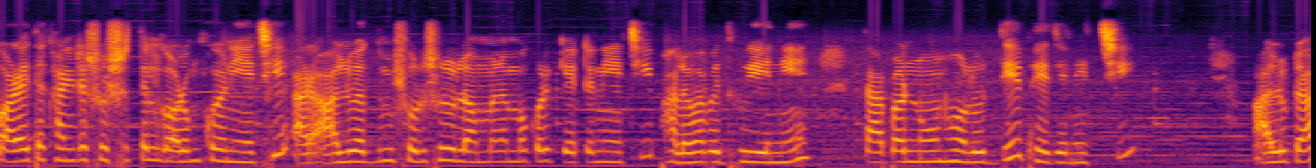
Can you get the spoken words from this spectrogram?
কড়াইতে খানিকটা সর্ষের তেল গরম করে নিয়েছি আর আলু একদম সরু সরু লম্বা লম্বা করে কেটে নিয়েছি, ভালোভাবে ধুয়ে নিয়ে তারপর নুন হলুদ দিয়ে ভেজে নিচ্ছি। আলুটা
